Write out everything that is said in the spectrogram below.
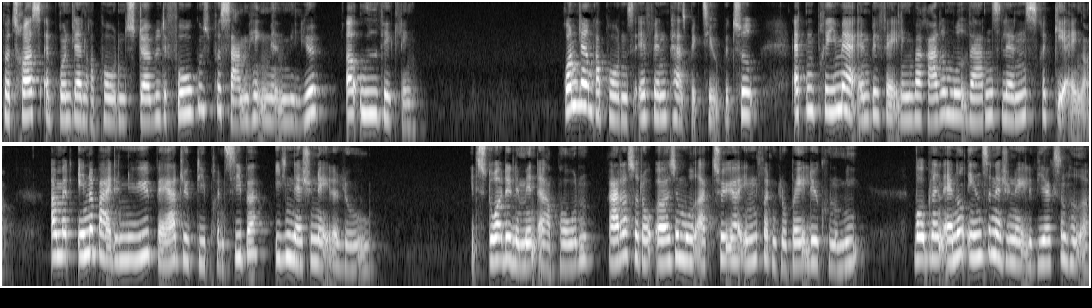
på trods af Brundtland-rapportens dobbelte fokus på sammenhæng mellem miljø og udvikling. Brundtland-rapportens FN-perspektiv betød, at den primære anbefaling var rettet mod verdens landes regeringer, om at indarbejde nye bæredygtige principper i de nationale love. Et stort element af rapporten retter sig dog også mod aktører inden for den globale økonomi, hvor blandt andet internationale virksomheder,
